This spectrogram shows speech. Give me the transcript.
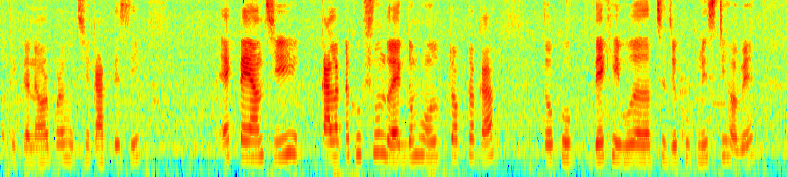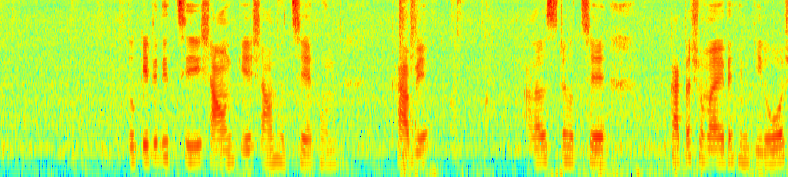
অর্ধেকটা নেওয়ার পরে হচ্ছে কাটতেছি। একটাই আনছি, কালারটা খুব সুন্দর, একদম হল টকটকা। তো খুব দেখেই বোঝা যাচ্ছে যে খুব মিষ্টি হবে। তো কেটে দিচ্ছি শাওনকে। শাওন হচ্ছে এখন খাবে। আনারসটা হচ্ছে কাটার সময় দেখেন কি রস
